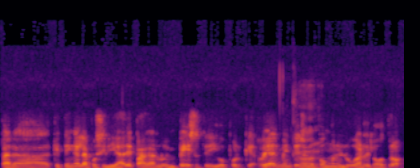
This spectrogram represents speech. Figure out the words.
para que tengan la posibilidad de pagarlo en pesos, te digo, porque realmente yo me pongo en el lugar del otro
